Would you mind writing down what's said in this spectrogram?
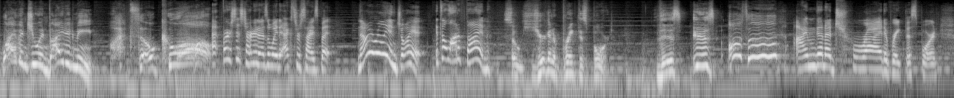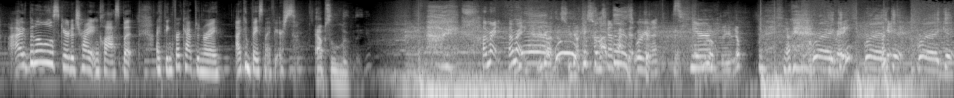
Why haven't you invited me? That's so cool. At first, it started as a way to exercise, but now I really enjoy it. It's a lot of fun. So you're gonna break this board. This is awesome. I'm gonna try to break this board. I've been a little scared to try it in class, but I think for Captain Ray, I can face my fears. Absolutely. I'm ready. I'm ready. You got this. You got this. I'm just gonna practice. We're gonna here. Yep. Okay. Break ready? it, break Okay. it, break it.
